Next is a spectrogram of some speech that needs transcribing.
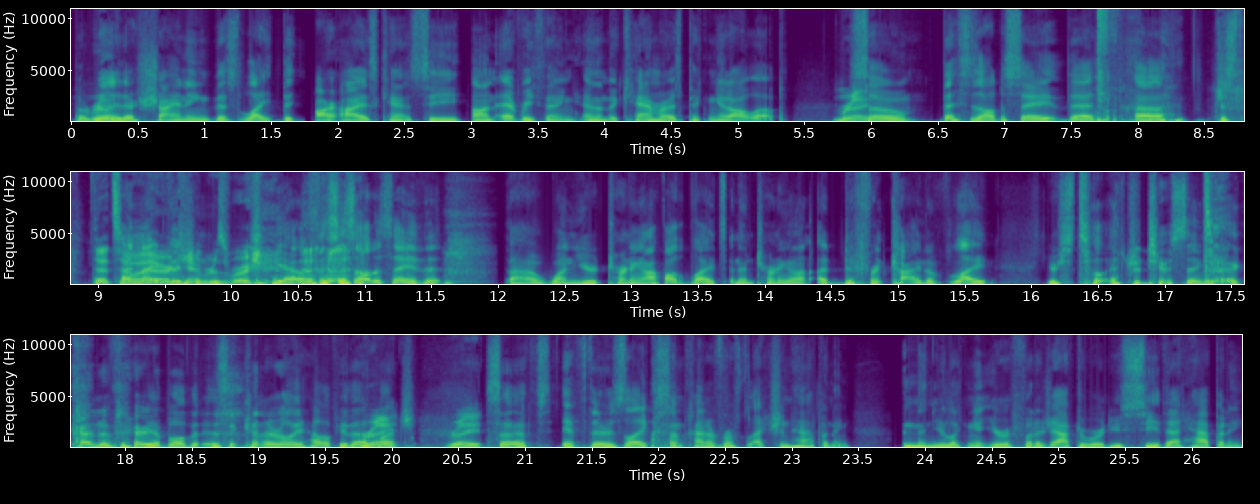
But really, Right. they're shining this light that our eyes can't see on everything, and then the camera is picking it all up. Right. So this is all to say that uh, just That's how IR vision- cameras work. yeah, this is all to say that uh, when you're turning off all the lights and then turning on a different kind of light, you're still introducing a kind of variable that isn't going to really help you that right. much. Right. So if if there's like some kind of reflection happening, and then you're looking at your footage afterward, you see that happening.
